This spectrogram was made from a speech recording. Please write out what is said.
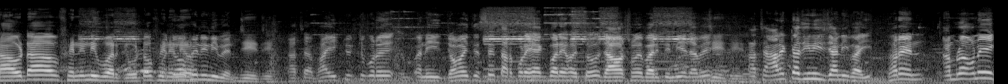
না ওটা ফেনে নিবো আর কি ওটাও ফেনে নিব ফেনে নিবেন? জি জি। আচ্ছা ভাই একটু একটু করে মানে জমাইতেছে তারপরে একবারে হয়তো যাওয়ার সময় বাড়িতে নিয়ে যাবে। জি, জি। আচ্ছা আরেকটা জিনিস জানি ভাই ধরেন আমরা অনেক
